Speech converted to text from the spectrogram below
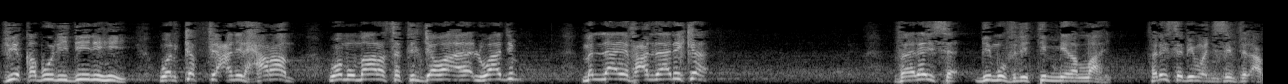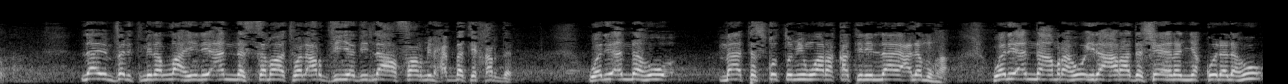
في قبول دينه والكف عن الحرام وممارسة الواجب من لا يفعل ذلك فليس بمفلت من الله فليس بمعجز في الأرض. لا ينفلت من الله لأن السماوات والأرض في يد الله صار من حبة خردل ولأنه ما تسقط من ورقة لا يعلمها ولأن أمره إذا أراد شيئا أن يقول له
